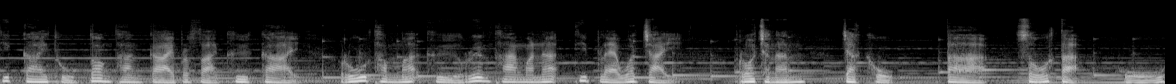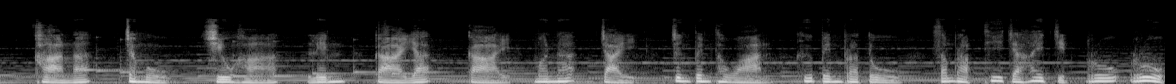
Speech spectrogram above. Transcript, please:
ที่กายถูกต้องทางกายประสาทคือกาย รู้ธรรมะคือเรื่องทางมณะที่แปลว่าใจ เพราะฉะนั้นจักขุตา โสตะ หูคานะ จมูก ชิวหา ลิ้น กายะ กาย มณะ ใจจึงเป็นทวารคือเป็นประตูสำหรับที่จะให้จิตรู้รูป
